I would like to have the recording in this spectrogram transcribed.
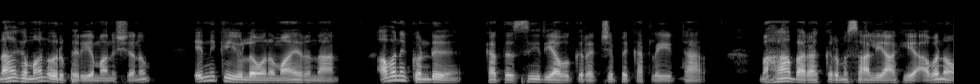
நாகமான் ஒரு பெரிய மனுஷனும் எண்ணிக்கையுள்ளவனுமாயிருந்தான். அவனை கொண்டு கத்த சீரியாவுக்கு ரட்சிப்பை கட்டளையிட்டார். மகாபராக்கிரமசாலி ஆகிய அவனோ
